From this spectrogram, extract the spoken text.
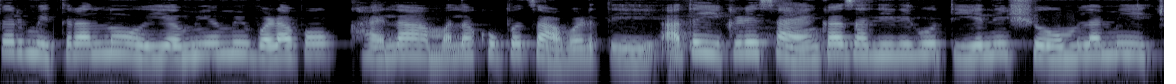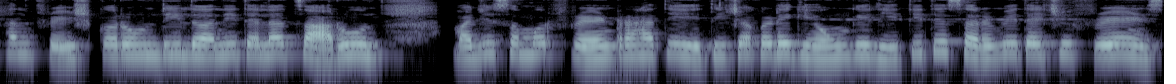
तर मित्रांनो यमी यमी वडापाव खायला मला खूपच आवडते. आता इकडे सायंकाळ झालेली होती. आणि शिवमला मी छान फ्रेश करून दिलं आणि त्याला चारून माझी समोर फ्रेंड राहते तिच्याकडे घेऊन गेली. तिथे सर्व त्याचे फ्रेंड्स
